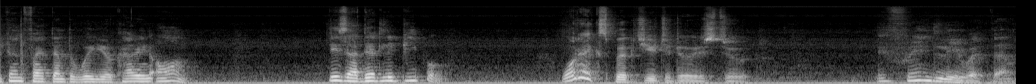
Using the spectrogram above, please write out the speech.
you can't fight them the way you're carrying on. These are deadly people. What I expect you to do is to be friendly with them.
